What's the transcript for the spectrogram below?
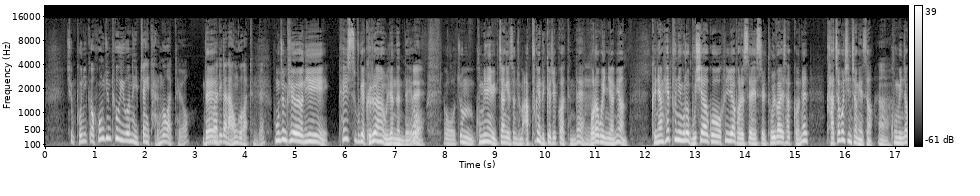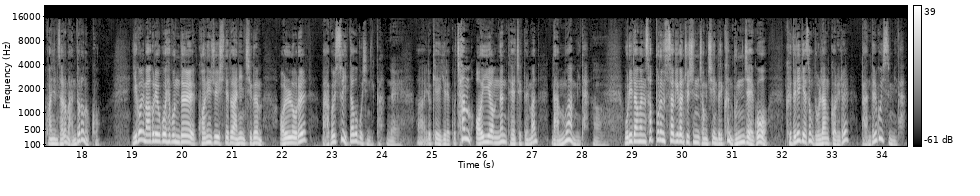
지금 보니까 홍준표 의원은 입장이 다른 것 같아요. 네. 한마디가 나온 것 같은데. 홍준표 의원이 페이스북에 글을 하나 올렸는데요. 네. 어, 좀 국민의힘 입장에서는 좀 아프게 느껴질 것 같은데 음. 뭐라고 했냐면 그냥 해프닝으로 무시하고 흘려버렸어야 했을 돌발 사건을 가처분 신청해서 어. 국민적 관심사로 만들어 놓고 이걸 막으려고 해본들 권위주의 시대도 아닌 지금 언론을 막을 수 있다고 보십니까? 네. 아, 이렇게 얘기를 했고 참 어이없는 대책들만 난무합니다. 어. 우리 당은 섣부른 수사기관 출신 정치인들이 큰 문제고 그들이 계속 논란거리를 만들고 있습니다.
